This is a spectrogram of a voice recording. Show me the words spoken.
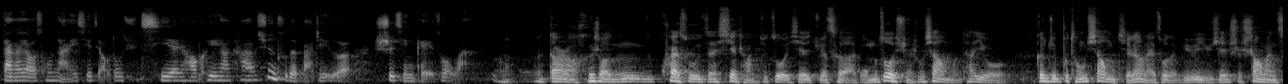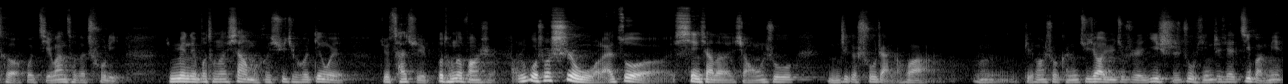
大概要从哪一些角度去切，然后可以让它迅速的把这个事情给做完？呃当然，很少能快速在现场去做一些决策啊。我们做选书项目，它有根据不同项目体量来做的，比如有些是上万册或几万册的处理，就面对不同的项目和需求和定位，就采取不同的方式。如果说是我来做线下的小红书，你这个书展的话，嗯，比方说可能聚焦于就是衣食住行这些基本面，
